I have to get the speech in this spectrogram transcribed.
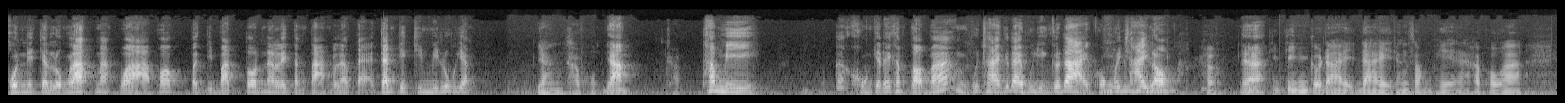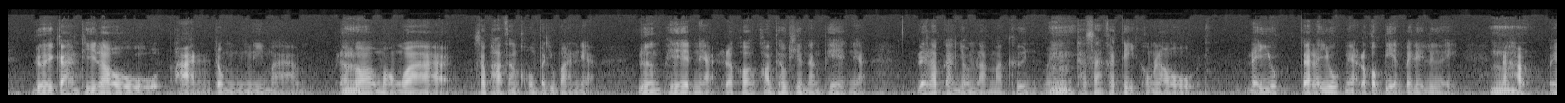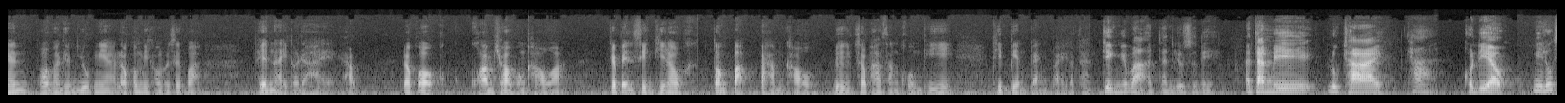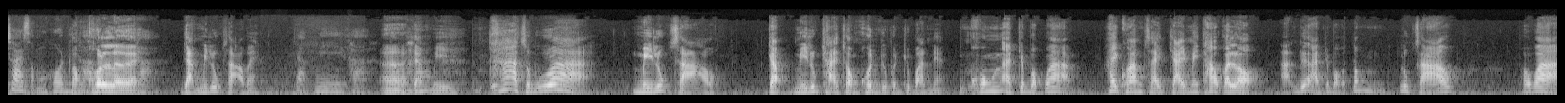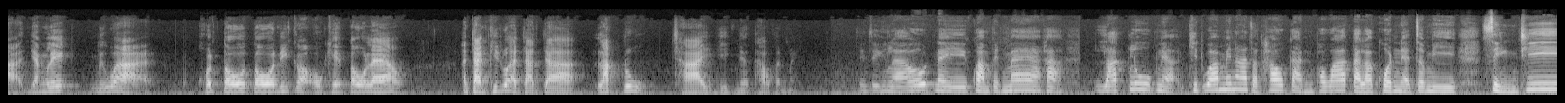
คนเนี่ยจะหลงรักมากกว่า เพราะปฏิบัติตนอะไรต่างๆก็แล้วแต่อาจารย์กิตชินมีลูกยังยังครับผม ยังครับ ถ้ามีก็คงจะได้คำตอบบ้างผู้ชายก็ได้ผู้หญิงก็ได้ คงไม่ใช่หรอก ครับนะจริงๆก็ได้ได้ทั้งสองเพศนะครับ เพราะว่าด้วยการที่เราผ่านตรงนี้มา แล้วก็มองว่าสภาพสังคมปัจจุบันเนี่ยเรื่องเพศเนี่ยแล้วก็ความเท่าเทียมทางเพศเนี่ย ได้รับการยอมรับมากขึ้น เพราะฉะนั้นทัศนคติของเราในยุคแต่ละยุคเนี่ยเราก็เปลี่ยนไปเรื่อยๆนะครับ เพราะฉะนั้นพอมาถึงยุคเนี้ยเราก็มีความรู้สึกว่าเพศไหนก็ได้ครับ แล้วก็ความชอบของเขาอะจะเป็นสิ่งที่เราต้องปรับตามเขาด้วยสภาพสังคมที่ที่เปลี่ยนแปลงไปครับท่าน จริงหรือเปล่าอาจารย์ยุทธนีอาจารย์มีลูกชายค่ะ คนเดียวมีลูกชายสองคนสองะคนเลยค่ะอยากมีลูกสาวไหมอยากมีค่ะเออแต่ว่อยากมี ถ้าสมมติว่ามีลูกสาว กับมีลูกชายสองคนอยู่ปัจจุบันเนี่ยคงอาจจะบอกว่าให้ความใส่ใจไม่เท่ากันหรอกอะหรืออาจจะบอกต้องลูกสาว เพราะว่ายังเล็กหรือว่าคนโตโตนี่ก็โอเคโตแล้ว อาจารย์คิดว่าอาจารย์จะรักลูกชายหญิงเนี่ยเท่ากันไหม จริงๆ แล้วในความเป็นแม่ค่ะ รักลูกเนี่ยคิดว่าไม่น่าจะเท่ากัน เพราะว่าแต่ละคนเนี่ยจะมีสิ่งที่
